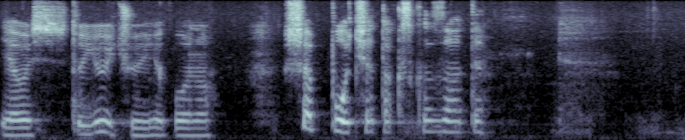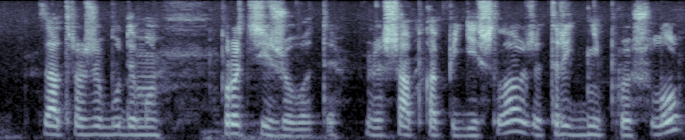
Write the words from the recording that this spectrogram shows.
Я ось стою і чую, як воно шепоче, так сказати. Завтра вже будемо проціжувати. Вже шапка підійшла, вже три дні пройшло.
